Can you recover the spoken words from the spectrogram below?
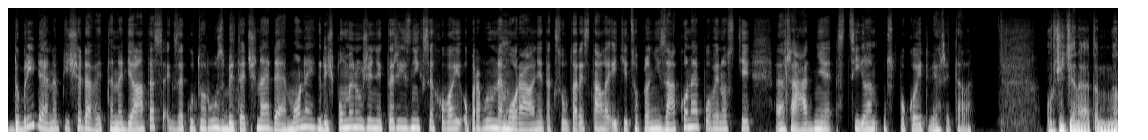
Dobrý den, píše David. Neděláte z exekutorů zbytečné démony? Když pomenu, že někteří z nich se chovají opravdu nemorálně, tak jsou tady stále i ti, co plní zákonné povinnosti řádně s cílem uspokojit věřitele. Určitě ne, ten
